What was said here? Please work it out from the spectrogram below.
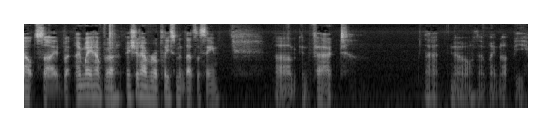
outside, but I might have a, I should have a replacement that's the same. Um, in fact, that, no, that might not be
